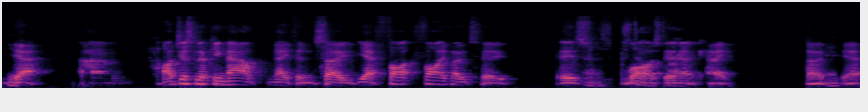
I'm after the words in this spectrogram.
Yeah. yeah, um, I'm just looking now, Nathan. So yeah, five five oh two is That's what I was doing great. at K. So Yeah. yeah,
